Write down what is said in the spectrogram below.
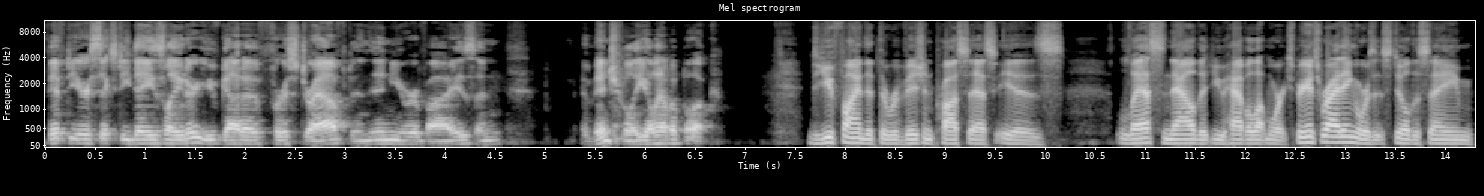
50 or 60 days later, you've got a first draft and then you revise, and eventually you'll have a book. Do you find that the revision process is less now that you have a lot more experience writing, or is it still the same?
